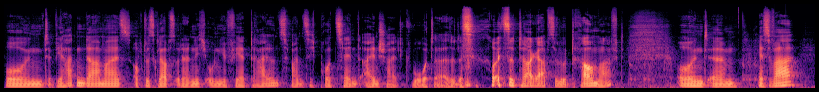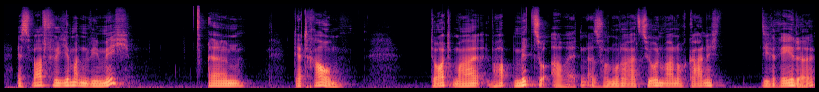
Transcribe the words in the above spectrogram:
Und wir hatten damals, ob du es glaubst oder nicht, ungefähr 23 Prozent Einschaltquote. Also das ist heutzutage absolut traumhaft. Und ähm, es, war, es war für jemanden wie mich ähm, der Traum, dort mal überhaupt mitzuarbeiten. Also von Moderation war noch gar nicht die Rede.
